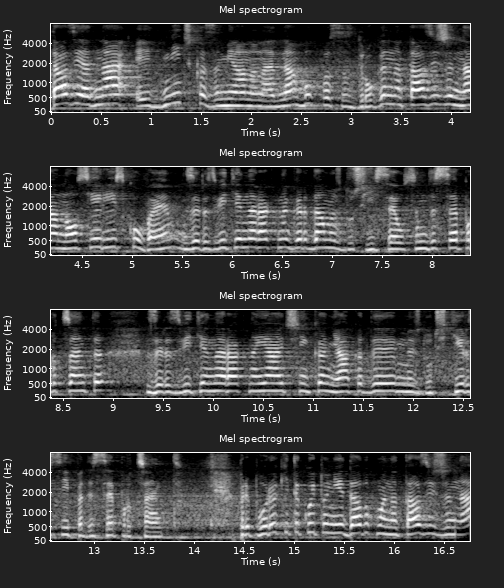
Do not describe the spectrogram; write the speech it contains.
тази една едничка замяна на една буква с друга на тази жена носи рискове за развитие на рак на гърда между 60-80%, за развитие на рак на яйчника някъде между 40 и 50%. Препоръките, които ние дадохме на тази жена,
